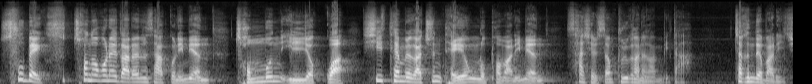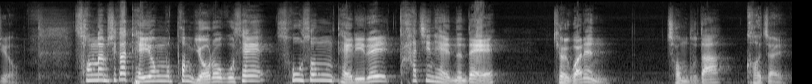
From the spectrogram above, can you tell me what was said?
수백, 수천억 원에 달하는 사건이면 전문 인력과 시스템을 갖춘 대형 로펌 아니면 사실상 불가능합니다. 자, 근데 말이지요. 성남시가 대형 로펌 여러 곳에 소송 대리를 타진했는데 결과는 전부 다 거절.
